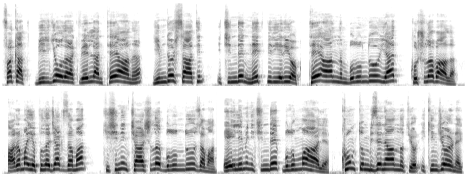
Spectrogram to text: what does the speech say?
Fakat bilgi olarak verilen T anı 24 saatin içinde net bir yeri yok. T anının bulunduğu yer koşula bağlı. Arama yapılacak zaman kişinin çarşıda bulunduğu zaman. Eylemin içinde bulunma hali. Kumtum bize ne anlatıyor? İkinci örnek.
